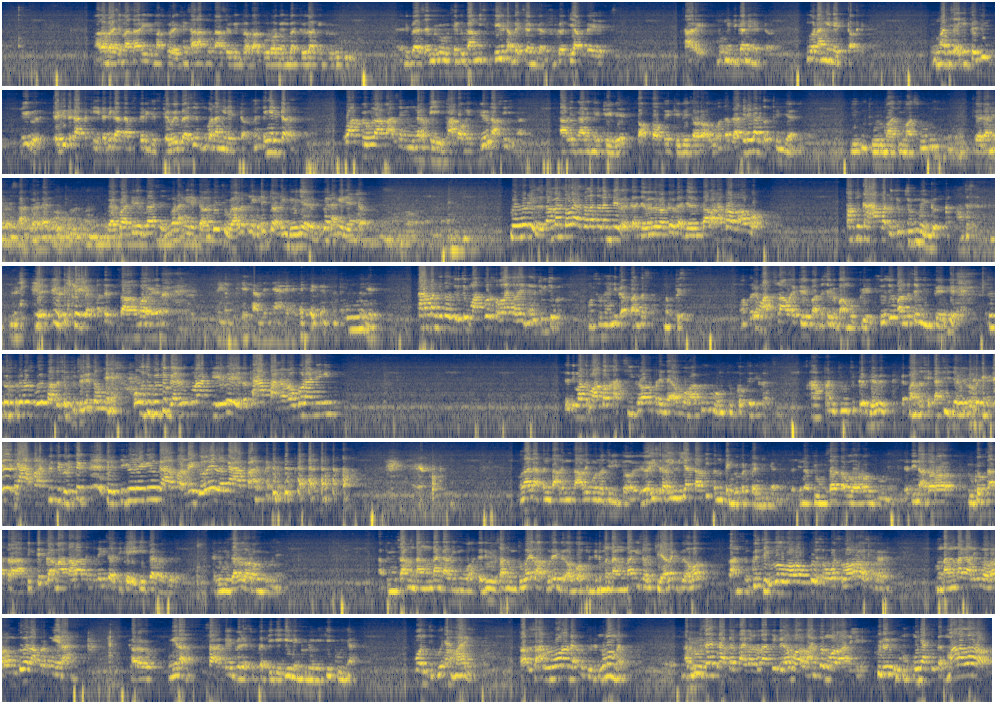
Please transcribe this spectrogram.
Malah bahasa Mas Ari, Mas Bro, sing sangat mutasil geng bapak kulo, geng batu lagi guru. Di bahasa itu, sing tukang misi sampai janggal. Juga tiap pe sare, mau ngintikan ini dong. Gue nangin dong. Mati saya gitu, jadi ini gue, jadi teka-teki, jadi kata misterius. Dewi bahasa, gue nangin ini dong. Penting ini dong. Waktu ulama sing ngerti makom beliau nafsi alim-alim dewi, top-top dewi cara Allah. Tapi akhirnya kan untuk dunia. Ibu dihormati masuk, darahnya wes sabar kan itu dihormati. Gak khawatir bahasa, gue nak ngini dong, itu jual nih dong nih dunia, gue ngini dong. Nomor itu, taman soleh soleh soleh dewa, gak jawab rodo, gak jawab perawan, apa Allah. Tapi kapan ujung-ujung minggu? Gak pantas. Gak pantas sama ya. Dengan bisa santai Kapan kita cucu makmur soleh soleh ini cucu? Maksudnya ini gak pantas ngebis. Akhirnya mak selawai dia pantasnya rumah mobil, susu pantasnya mimpi. Itu terus terus gue pantasnya bujurnya tahu. Oh cucu-cucu gak ukuran dewe, itu kapan orang ukuran ini? Jadi Mas Romanto haji, kalau perintah Allah, aku uang cukup jadi haji. Kapan cucu gak jauh? Gak pantas haji jauh. Kapan cucu cucu? Jadi gue lagi kapan? Gue lo kapan? Mengenai tentang talim talim mau cerita, ya Israiliyat tapi penting gue perbandingan. Jadi Nabi Musa tahu lorong dunia. Jadi nak doro hukum sastra, fiktif gak masalah, yang penting bisa dikei ibar. Nabi Musa lorong dunia. Nabi Musa mentang-mentang kali muah. Jadi urusan untuknya laporin be Allah. Mentang-mentang bisa dialek be Allah langsung. Gusti lo lorong tuh semua selorong Mentang-mentang kali muah lorong tuh lapor pengiran. Kalau pengiran, saya boleh suka tinggi gini gunung ini punya. Pun dikunyah mari. Satu saat luar ada betul, momen. Nabi Musa serapkan saya konsultasi ke Allah langsung ngorani gunung punya suka, malah lorong.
